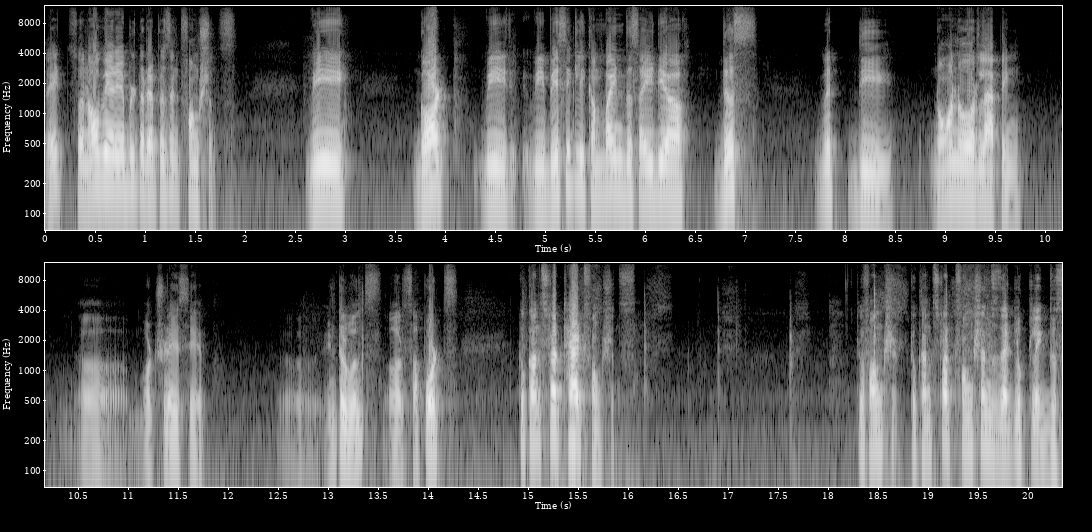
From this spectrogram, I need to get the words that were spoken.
right. So now we are able to represent functions. We got we we basically combined this idea this with the non overlapping uh, what should I say uh, intervals or supports to construct hat functions. To function to construct functions that look like this.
